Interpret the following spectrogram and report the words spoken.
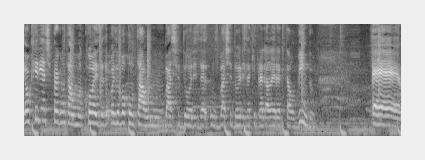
eu queria te perguntar uma coisa, depois eu vou contar um bastidores, uns bastidores aqui pra galera que tá ouvindo. É,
